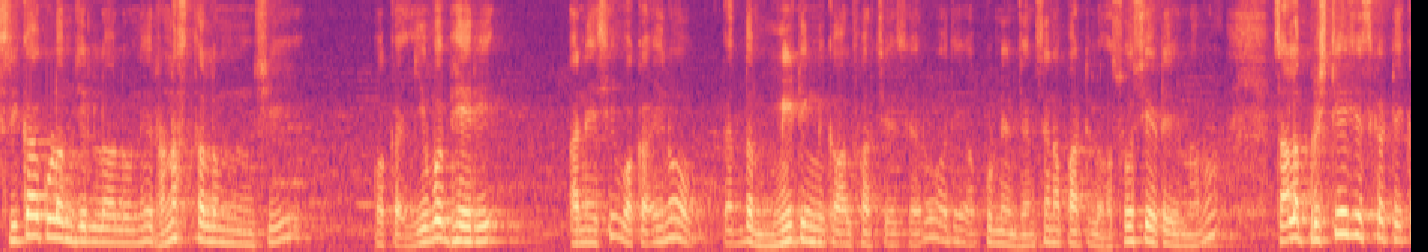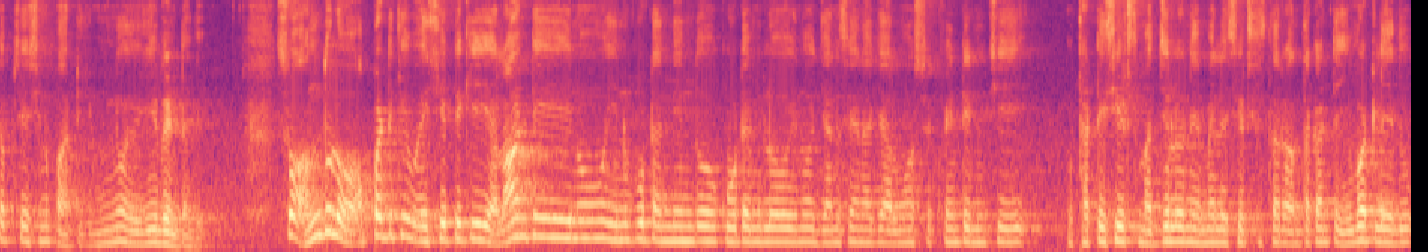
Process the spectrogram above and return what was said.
శ్రీకాకుళం జిల్లాలోని రణస్థలం నుంచి ఒక యువభేరి అనేసి ఒక యూనో పెద్ద మీటింగ్ని కాల్ఫర్ చేశారు. అది అప్పుడు నేను జనసేన పార్టీలో అసోసియేట్ అయి ఉన్నాను. చాలా ప్రిస్టేజియస్గా టేకప్ చేసిన పార్టీ ఎన్నో ఈవెంట్ అది. సో అందులో అప్పటికి వైసీపీకి ఎలాంటి యూనో ఇన్పుట్ అందిందో కూటమిలో యూనో జనసేనకి ఆల్మోస్ట్ ట్వంటీ నుంచి థర్టీ సీట్స్ మధ్యలోనే ఎమ్మెల్యే సీట్స్ ఇస్తారు. అంతకంటే ఇవ్వట్లేదు.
